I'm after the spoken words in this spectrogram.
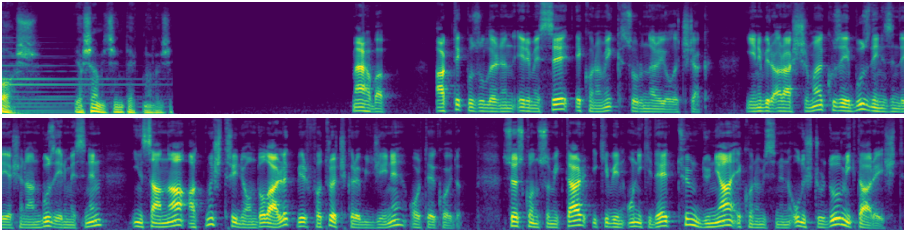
Boş, yaşam için teknoloji. Merhaba. Arktik buzullarının erimesi ekonomik sorunlara yol açacak. Yeni bir araştırma Kuzey Buz Denizi'nde yaşanan buz erimesinin insanlığa 60 trilyon dolarlık bir fatura çıkarabileceğini ortaya koydu. Söz konusu miktar 2012'de tüm dünya ekonomisinin oluşturduğu miktara eşit.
